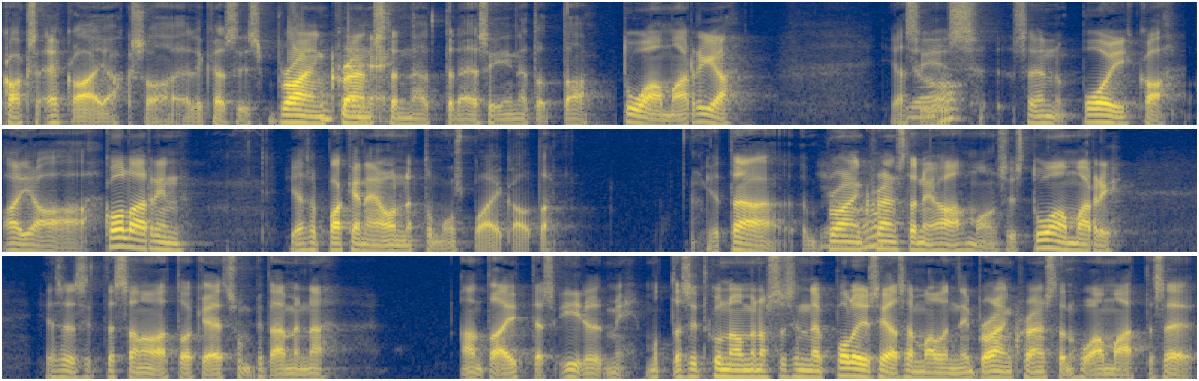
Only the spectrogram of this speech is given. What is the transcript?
kaksi ekaa jaksoa. Eli siis Brian Okei. Cranston näyttelee siinä tota, tuomaria. Ja Joo. siis sen poika ajaa kolarin ja se pakenee onnettomuuspaikalta. Ja tämä Brian. Cranstonin hahmo on siis tuomari. Ja se sitten sanoo, että okei, että sun pitää mennä antaa itsesi ilmi. Mutta sitten kun ne on menossa sinne poliisiasemalle, niin Brian Cranston huomaa, että se,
